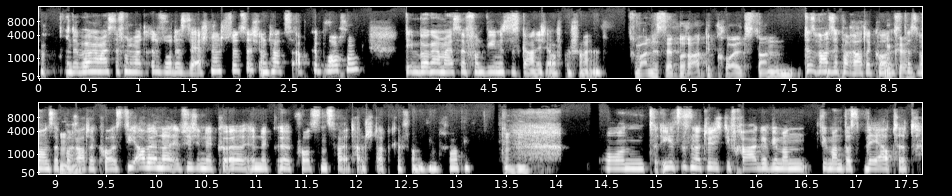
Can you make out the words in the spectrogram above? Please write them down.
Und der Bürgermeister von Madrid wurde sehr schnell stützig und hat es abgebrochen. Dem Bürgermeister von Wien ist es gar nicht aufgefallen. Waren es separate Calls dann? Das waren separate Calls. Okay. Das waren separate mhm. Calls, die aber natürlich in einer, in einer kurzen Zeit halt stattgefunden haben. Mhm. Und jetzt ist natürlich die Frage, wie man, wie man das wertet.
